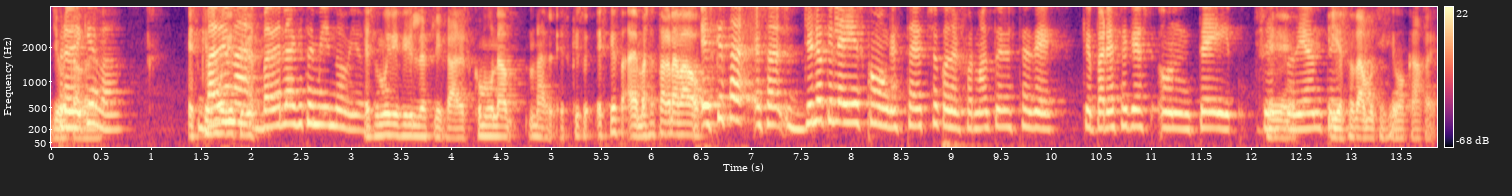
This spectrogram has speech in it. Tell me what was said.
Yo ¿Pero de qué va? Es que va, es de difícil, va de la que está mi novio. es muy difícil de explicar. Es como una... Vale, es que, es que está- además está grabado... Es que está, o sea, yo lo que leí es como que está hecho con el formato este de que parece que es un tape Sí, de estudiante. Y eso da muchísimo cague.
